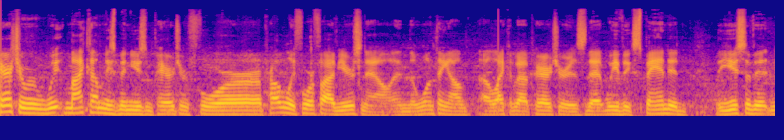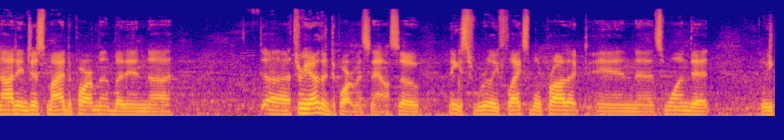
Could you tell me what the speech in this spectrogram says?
Parature, we, my company's been using Parature for probably four or five years now, and the one thing I'll, i like about Parature is that we've expanded the use of it not in just my department, but in uh, uh, three other departments now. So I think it's a really flexible product, and uh, it's one that we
